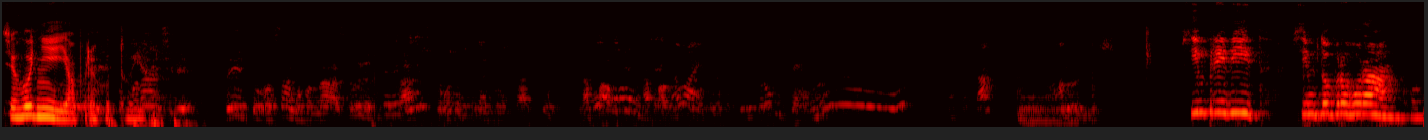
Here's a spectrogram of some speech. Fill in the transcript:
Сьогодні і я приготую. Всім привіт! Всім доброго ранку.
